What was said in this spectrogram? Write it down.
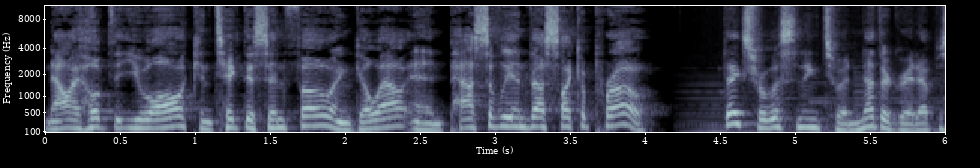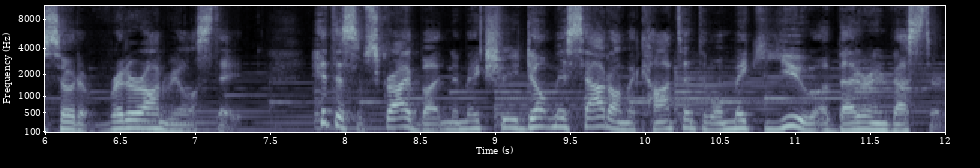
Now I hope that you all can take this info and go out and passively invest like a pro. Thanks for listening to another great episode of Ritter on Real Estate. Hit the subscribe button to make sure you don't miss out on the content that will make you a better investor.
